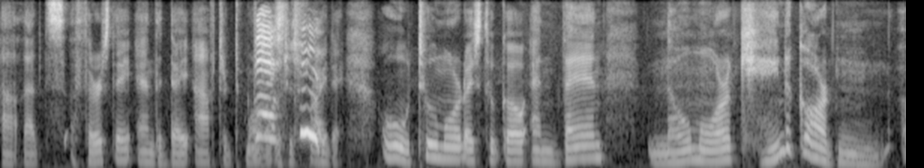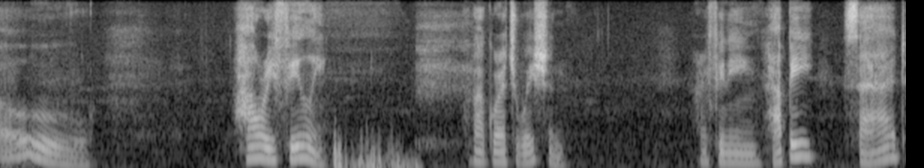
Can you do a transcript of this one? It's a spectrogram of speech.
Uh, that's a Thursday and the day after tomorrow, There's which is two. Friday. Oh, two more days to go, and then no more kindergarten. Oh, how are you feeling about graduation? Are you feeling happy, sad,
